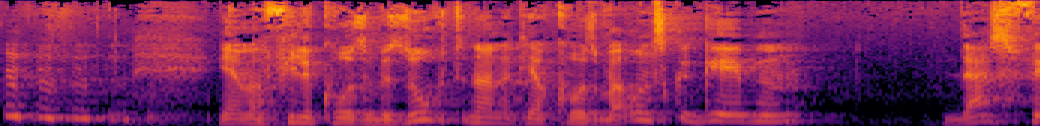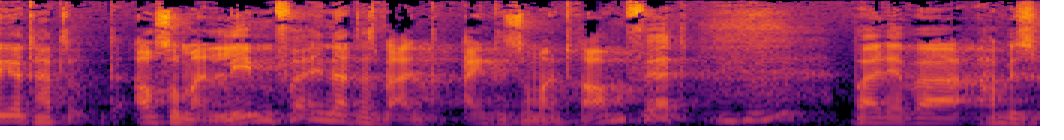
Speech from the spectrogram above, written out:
die haben wir viele Kurse besucht und dann hat die auch Kurse bei uns gegeben das Pferd hat auch so mein Leben verändert. Das war eigentlich so mein Traumpferd. Mhm. Weil der war, habe ich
